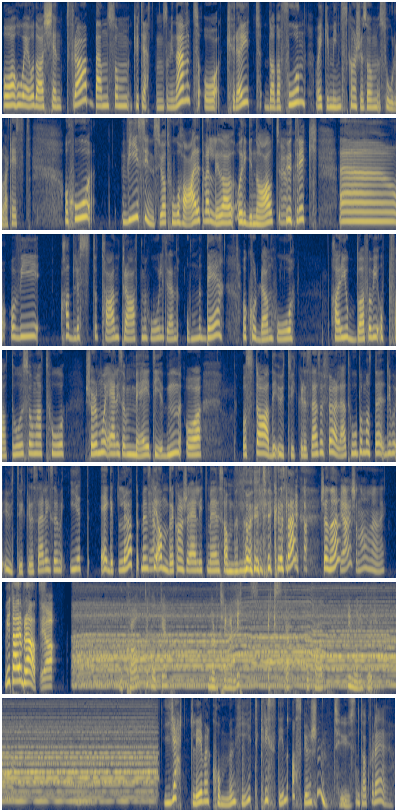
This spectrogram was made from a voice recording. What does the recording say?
Og hun er jo da kjent fra band som Kvitretten, som vi nevnte, og Krøyt, Dadafon, og ikke minst kanskje som soloartist. Og hun Vi syns jo at hun har et veldig da, originalt ja. uttrykk. Eh, og vi hadde lyst til å ta en prat med henne litt om det, og hvordan hun har jobba, for vi oppfatter henne som at hun, sjøl om hun er liksom med i tiden og og stadig utvikle seg, så føler jeg at hun på en måte driver og utvikler seg liksom i et eget løp, mens ja. de andre kanskje er litt mer sammen og utvikler seg. Skjønner? Ja, jeg skjønner hva du mener. Vi tar en prat! Ja. Vokal til folket. Når du trenger litt ekstra vokal i monitor. Hjertelig velkommen hit, Kristin Asbjørnsen. Tusen takk for det.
